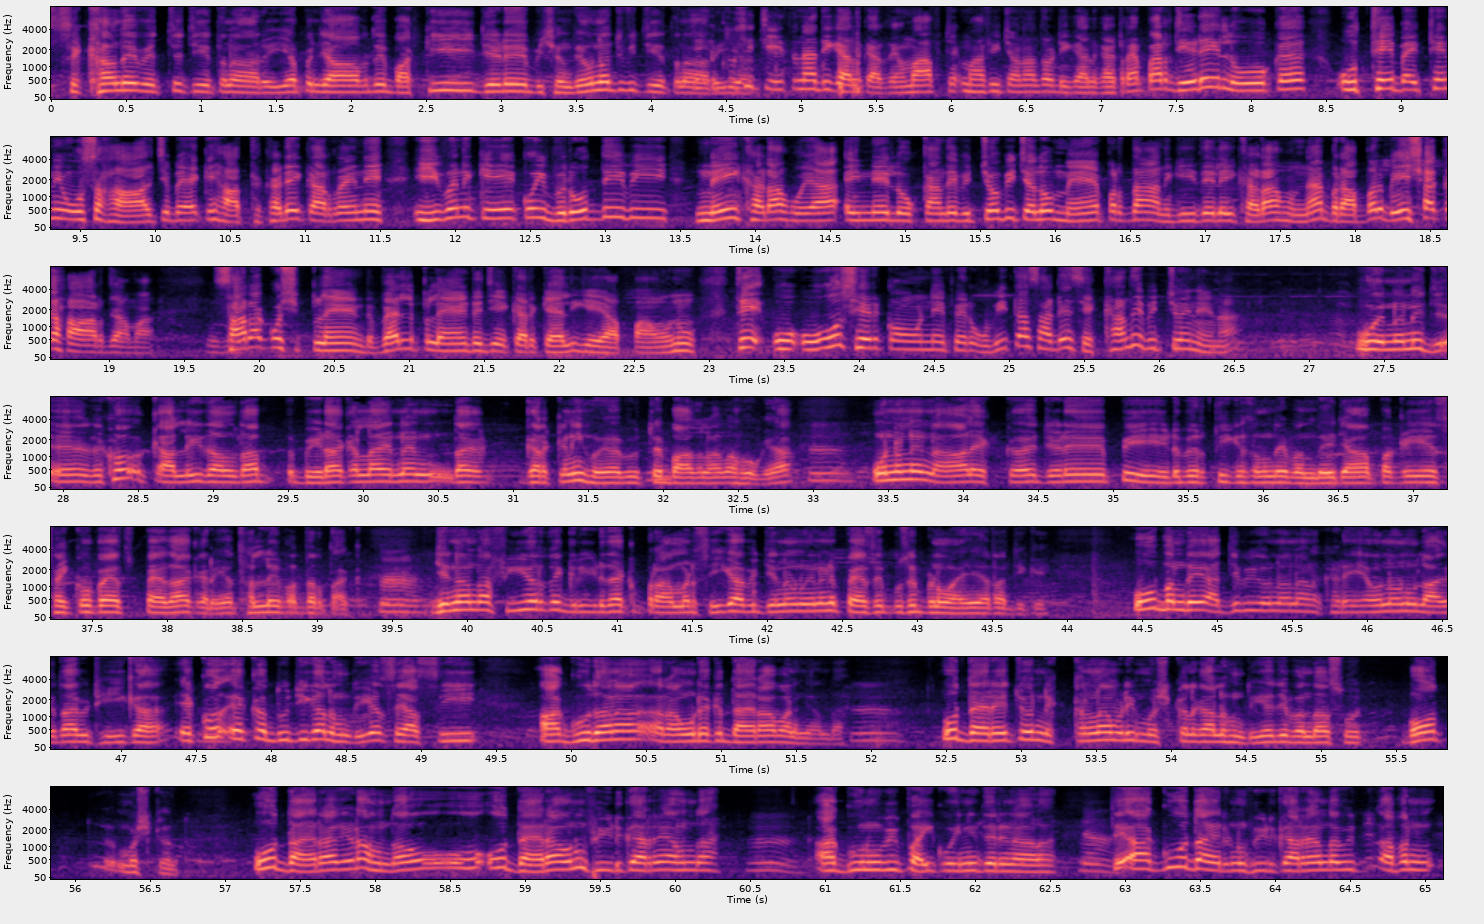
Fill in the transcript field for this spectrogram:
ਸਿੱਖਾਂ ਦੇ ਵਿੱਚ ਚੇਤਨਾ ਆ ਰਹੀ ਆ ਪੰਜਾਬ ਦੇ ਬਾਕੀ ਜਿਹੜੇ ਵਿਸ਼ੰਦੇ ਉਹਨਾਂ 'ਚ ਵੀ ਚੇਤਨਾ ਆ ਰਹੀ ਆ। ਤੁਸੀਂ ਚੇਤਨਾ ਦੀ ਗੱਲ ਕਰ ਰਹੇ ਹੋ ਮਾਫ ਮਾਫੀ ਚਾਹਣਾ ਤੁਹਾਡੀ ਗੱਲ ਕੱਟ ਰਿਹਾ ਪਰ ਜਿਹੜੇ ਲੋਕ ਉੱਥੇ ਬੈਠੇ ਨੇ ਉਸ ਹਾਲ 'ਚ ਬਹਿ ਕੇ ਹੱਥ ਖੜੇ ਕਰ ਰਹੇ ਨੇ ਈਵਨ ਕਿ ਕੋਈ ਵਿਰੋਧੀ ਵੀ ਨਹੀਂ ਖੜਾ ਹੋਇਆ ਇੰਨੇ ਲੋਕਾਂ ਦੇ ਵਿੱਚੋਂ ਵੀ ਚਲੋ ਮੈਂ ਪ੍ਰਧਾਨਗੀ ਦੇ ਲਈ ਖੜਾ ਹੁੰਨਾ ਬਰਾਬਰ ਬੇਸ਼ੱਕ ਹਾਰ ਜਾਵਾਂ। ਸਾਰਾ ਕੁਝ ਪਲਾਨਡ ਵੈਲ ਪਲਾਨਡ ਜੇਕਰ ਕਹਿ ਲਈਏ ਆਪਾਂ ਉਹਨੂੰ। ਤੇ ਉਹ ਉਹ ਸਿਰ ਕੌਣ ਨੇ ਫਿਰ? ਉਹ ਵੀ ਤਾਂ ਸਾਡੇ ਸਿੱਖਾਂ ਦੇ ਵਿੱਚੋਂ ਹੀ ਨੇ ਨਾ। ਉਹ ਇਹਨਾਂ ਨੇ ਜ- ਅਹ ਦੇਖੋ, ਅਕਾਲੀ ਦਲ ਦਾ ਬੇੜਾ ਕੱਲਾ ਇਹਨਾਂ ਦਾ ਗਰਕ ਨਹੀਂ ਹੋਇਆ ਵੀ ਉੱਤੇ ਬਾਦਲਾਂ ਦਾ ਹੋ ਗਿਆ। ਉਹਨਾਂ ਨੇ ਨਾਲ ਇੱਕ ਜਿਹੜੇ ਭੇਡ ਬਿਰਤੀ ਕਿਸਮ ਦੇ ਬੰਦੇ ਜਾਂ ਆਪਾਂ ਕਹੀਏ ਸਾਈਕੋਪੈਥ ਪੈਦਾ ਕਰੇ ਆ ਥੱਲੇ ਪੱਧਰ ਤੱਕ, ਜਿਨ੍ਹਾਂ ਦਾ ਫੀਅਰ ਤੇ ਗਰੀਡ ਦਾ ਇੱਕ ਪਿਰਾਮਿਡ ਸੀਗਾ ਵੀ ਜਿਨ੍ਹਾਂ ਨੂੰ ਇਹਨਾਂ ਨੇ ਪੈਸੇ ਪੂਸੇ ਬਣਵਾਏ ਆ ਰੱਜ ਕੇ। ਉਹ ਬੰਦੇ ਅੱਜ ਵੀ ਉਹਨਾਂ ਨਾਲ ਖੜੇ ਆ, ਉਹਨਾਂ ਨੂੰ ਲੱਗਦਾ ਵੀ ਠੀਕ ਆ। ਇੱਕ ਇੱਕ ਦੂਜੀ ਗੱਲ ਹੁੰਦੀ ਆ, ਸਿਆਸੀ ਆਗੂ ਦਾ ਨਾ ਅਰਾਊਂਡ ਇੱਕ ਦਾਇਰਾ ਬਣ ਜਾਂਦਾ। ਉਹ ਦਾਇਰੇ ਚੋਂ ਨਿਕਲਣਾ ਬੜੀ ਮੁਸ਼ਕਲ ਗੱਲ ਹੁੰਦੀ ਹੈ ਜੇ ਬੰਦਾ ਸੋਚ ਬਹੁਤ ਮੁਸ਼ਕਲ। ਉਹ ਦਾਇਰਾ ਜਿਹੜਾ ਹੁੰਦਾ ਉਹ ਉਹ- ਦਾਇਰਾ ਉਹਨੂੰ ਫੀਡ ਕਰ ਰਿਹਾ ਹੁੰਦਾ। ਆਗੂ ਨੂੰ ਵੀ ਭਾਈ ਕੋਈ ਨਹੀਂ ਤੇਰੇ ਨਾਲ। ਤੇ ਆਗੂ ਉਹ ਦਾਇਰੇ ਨੂੰ ਫੀਡ ਕਰ ਰਿਹਾ ਹੁੰਦਾ ਵੀ ਆਪਾਂ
